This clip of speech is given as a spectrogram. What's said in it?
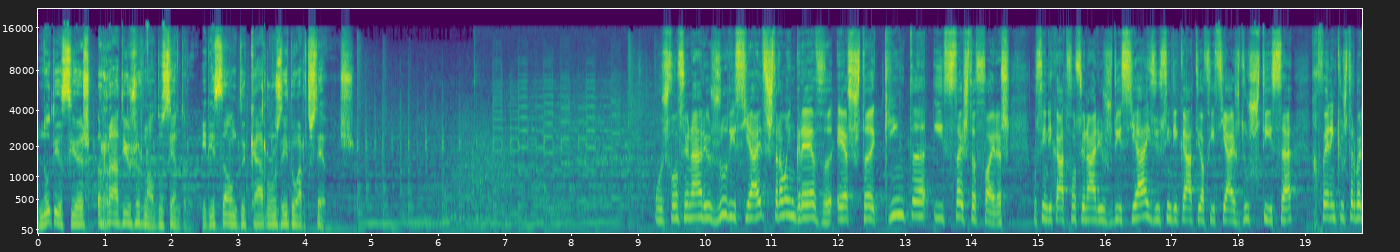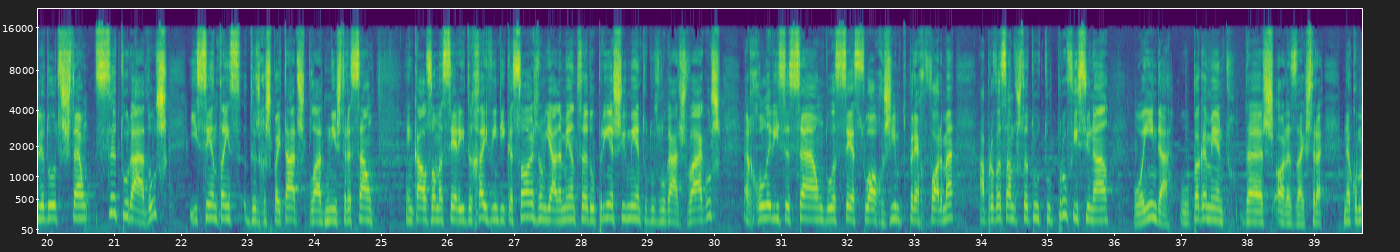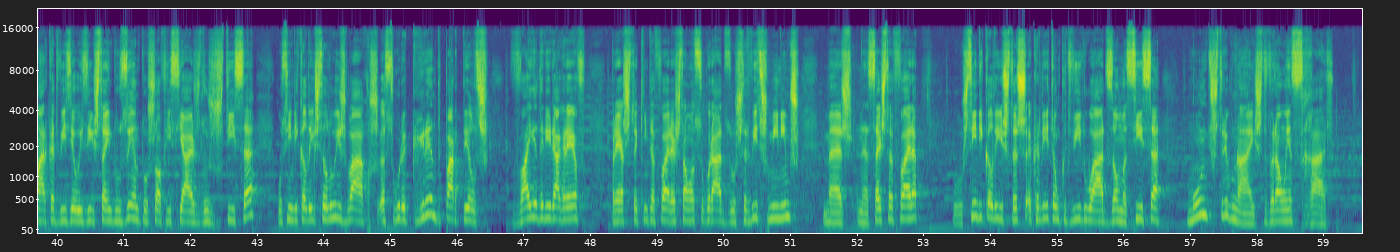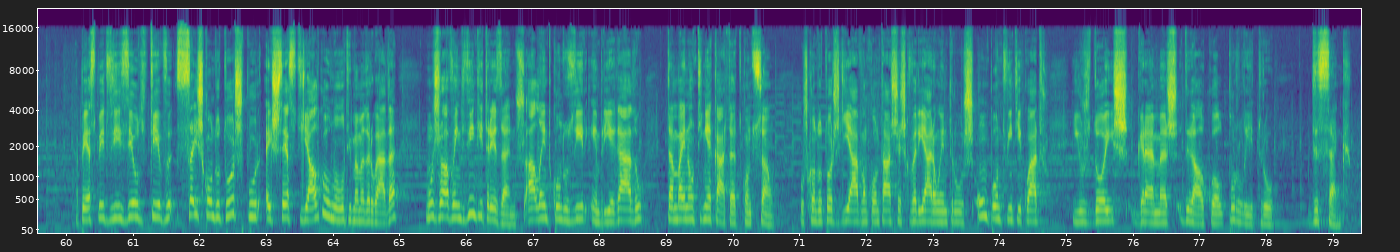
Notícias Rádio Jornal do Centro. Edição de Carlos Eduardo Esteves. Os funcionários judiciais estarão em greve esta quinta e sexta-feiras. O Sindicato de Funcionários Judiciais e o Sindicato de Oficiais de Justiça referem que os trabalhadores estão saturados e sentem-se desrespeitados pela administração. Em causa uma série de reivindicações, nomeadamente a do preenchimento dos lugares vagos, a regularização do acesso ao regime de pré-reforma, a aprovação do estatuto profissional ou ainda o pagamento das horas extra. Na comarca de Viseu existem 200 oficiais de justiça. O sindicalista Luís Barros assegura que grande parte deles vai aderir à greve. Para esta quinta-feira estão assegurados os serviços mínimos, mas na sexta-feira os sindicalistas acreditam que, devido à adesão maciça, muitos tribunais deverão encerrar. A PSP de Viseu deteve seis condutores por excesso de álcool na última madrugada. Um jovem de 23 anos, além de conduzir embriagado, também não tinha carta de condução. Os condutores guiavam com taxas que variaram entre os 1,24 e os 2 gramas de álcool por litro de sangue.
